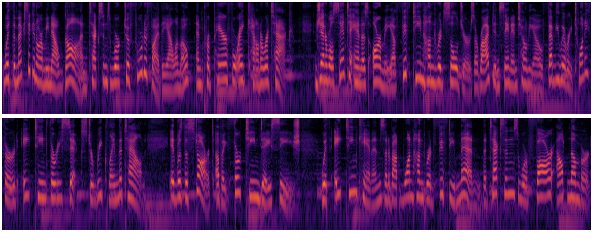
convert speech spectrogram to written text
With the Mexican army now gone, Texans worked to fortify the Alamo and prepare for a counterattack. General Santa Anna's army of 1,500 soldiers arrived in San Antonio February 23, 1836, to reclaim the town. It was the start of a 13 day siege. With 18 cannons and about 150 men, the Texans were far outnumbered.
